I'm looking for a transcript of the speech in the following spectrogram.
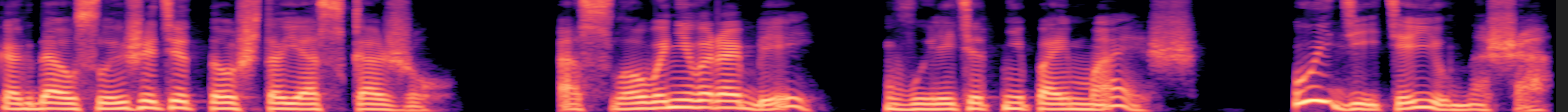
когда услышите то, что я скажу. А слово не воробей, вылетит не поймаешь. Уйдите, юноша»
